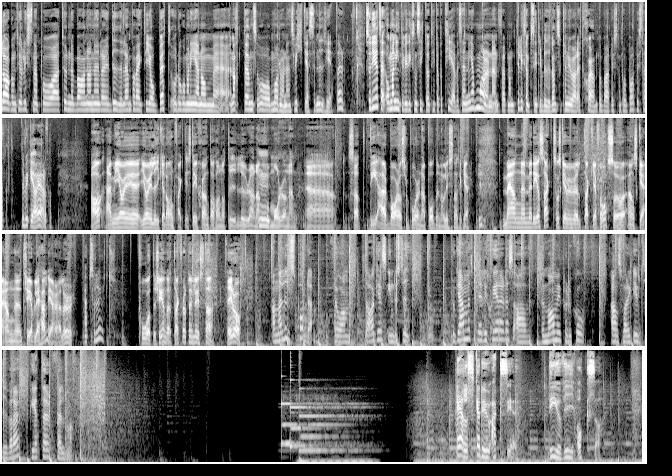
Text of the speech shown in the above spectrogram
Lagom till att lyssna på tunnelbanan eller i bilen på väg till jobbet. Och då går man igenom eh, nattens och morgonens viktigaste nyheter. Så det är ett sätt, om man inte vill liksom sitta och titta på tv-sändningar på morgonen för att man till exempel sitter i bilen så kan det ju vara rätt skönt att bara lyssna på en podd istället. Det brukar jag göra i alla fall. Ja, men jag är, jag är likadan faktiskt. Det är skönt att ha något i lurarna Mm. på morgonen. Eh, så att det är bara att slå på den här podden och lyssna tycker jag. Men eh, med det sagt så ska vi väl tacka för oss och önska en trevlig helg här, eller hur? Absolut. På återseende. Tack för att ni lyssnade. Hej då! Analyspodden från Dagens Industri. Programmet redigerades av Umami Produktion. Ansvarig utgivare Peter Fellman. Älskar du aktier? Det gör vi också.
